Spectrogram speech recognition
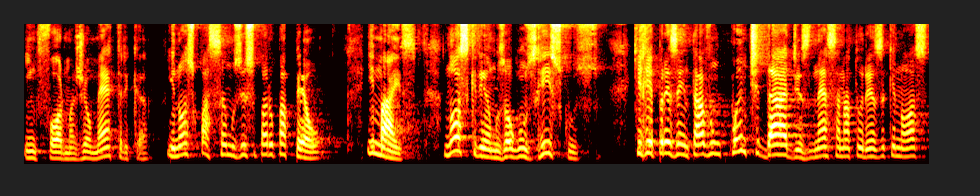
em forma geométrica, e nós passamos isso para o papel. E mais, nós criamos alguns riscos que representavam quantidades nessa natureza que nós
